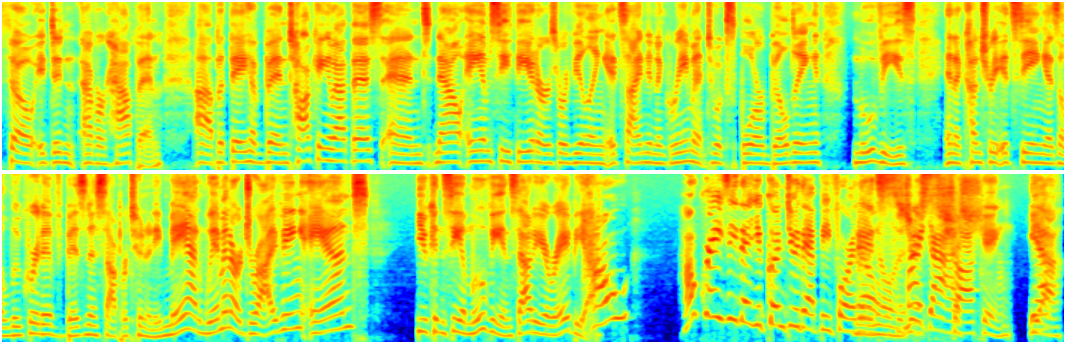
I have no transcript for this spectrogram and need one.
So it didn't ever happen. Uh, but they have been talking about this, and now AMC Theaters revealing it signed an agreement to explore building movies in a country it's seeing as a lucrative business opportunity. Man, women are driving, and you can see a movie in Saudi Arabia. how how crazy that you couldn't do that before. It's My gosh. shocking. Yeah. Yeah.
